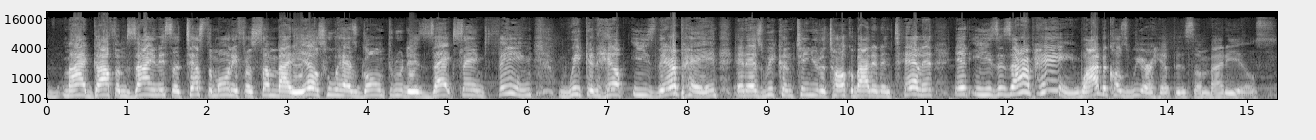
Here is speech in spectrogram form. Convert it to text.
my God, from Zion, it's a testimony for somebody else who has gone through the exact same thing. We can help ease their pain. And as we continue to talk about it and tell it, it eases our pain. Why? Because we are helping somebody else.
